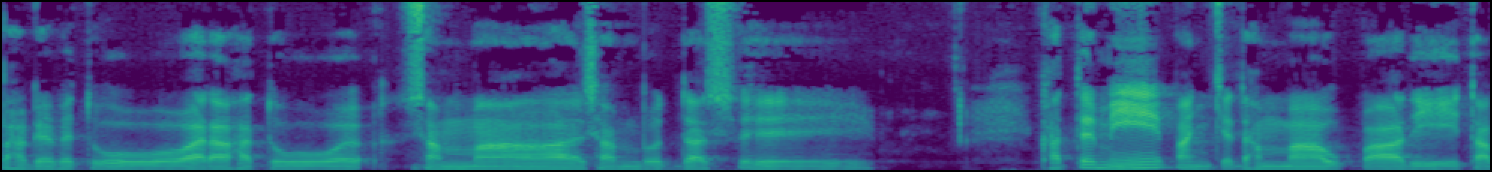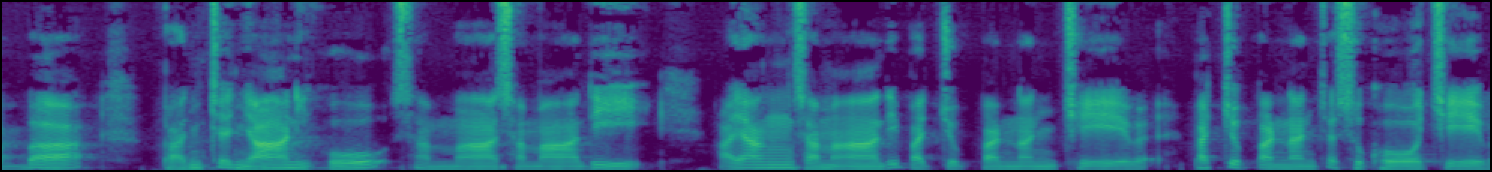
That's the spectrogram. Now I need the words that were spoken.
භගවතු අරහතෝ සම්මා සම්බුද්දස්සේ. කතමේ පංච ධම්මා උපාදී තබ්බා පංච ඥානිකෝ සම්මා සමාධි. අයං සමාධි පච්චුප්පන්නං චේව පච්චුප්පන්නං ච සුඛෝ චේව.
